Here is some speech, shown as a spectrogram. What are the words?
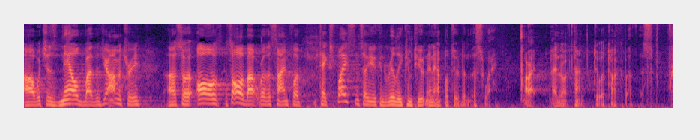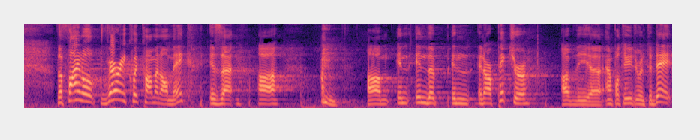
uh, which is nailed by the geometry. Uh, so it all, it's all about where the sign flip takes place, and so you can really compute an amplitude in this way. All right, I don't have time to talk about this. The final, very quick comment I'll make is that Um, in, in, the, in, in, our picture of the uh, amplitude to date,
